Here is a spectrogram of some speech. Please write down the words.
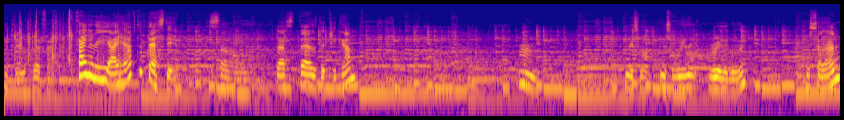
It will be perfect. Finally, I have to test it. So let's test the chicken. Mm. This one is really, really good. The salad.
